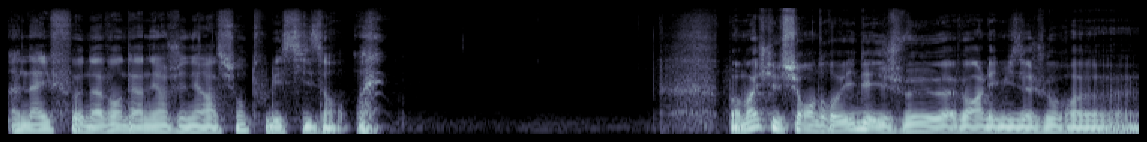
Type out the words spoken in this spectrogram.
Un iPhone avant dernière génération tous les 6 ans. bon, moi, je suis sur Android et je veux avoir les mises à jour. Euh,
